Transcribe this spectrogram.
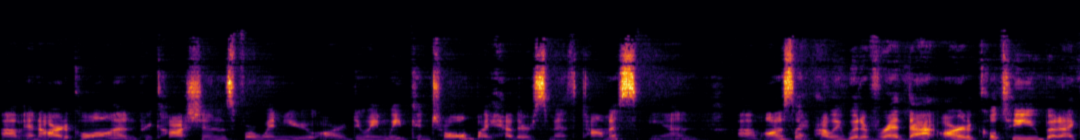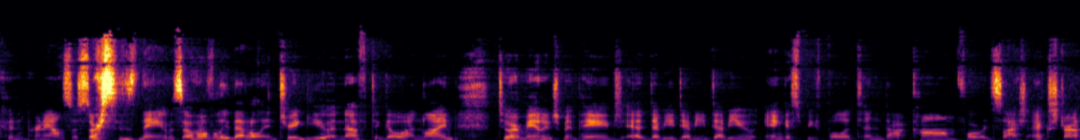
um, an article on precautions for when you are doing weed control by Heather Smith Thomas and um, honestly, I probably would have read that article to you, but I couldn't pronounce the source's name. So hopefully that'll intrigue you enough to go online to our management page at www.angusbeefbulletin.com forward slash extra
